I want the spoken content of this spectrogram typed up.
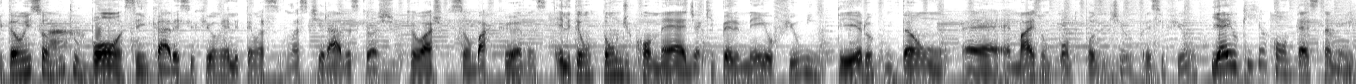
Então isso é ah. muito bom, assim, cara. Esse filme ele tem umas, umas tiradas que eu, acho, que eu acho que são bacanas. Ele tem um tom de comédia que permeia o filme inteiro. Então é, é mais um ponto positivo para esse filme. E aí o que, que acontece também?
